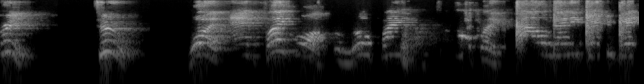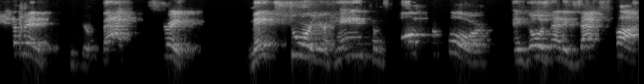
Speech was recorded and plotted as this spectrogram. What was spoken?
three, two, one, and plank walk from low plank to high plank. How many can you get in a minute? Keep your back straight. Make sure your hand comes off the floor and goes in that exact spot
